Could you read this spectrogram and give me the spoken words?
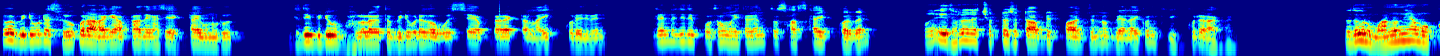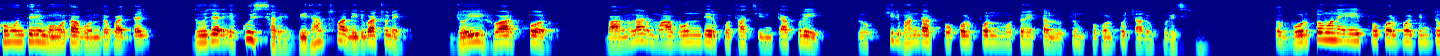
তবে ভিডিওটা শুরু করার আগে আপনাদের কাছে একটাই অনুরোধ, যদি ভিডিও ভালো লাগে তো ভিডিওটাকে অবশ্যই আপনারা একটা লাইক করে দেবেন। চ্যানেলটা যদি প্রথম হয়ে থাকেন তো সাবস্ক্রাইব করবেন এবং এই ধরনের ছোট্ট ছোট্ট আপডেট পাওয়ার জন্য বেল আইকন ক্লিক করে রাখবেন। তো দেখুন মাননীয় মুখ্যমন্ত্রী মমতা বন্দ্যোপাধ্যায় দু হাজার একুশ সালে বিধানসভা নির্বাচনে জয়ী হওয়ার পর বাংলার মা বোনদের কথা চিন্তা করেই লক্ষ্মীর ভাণ্ডার প্রকল্পর মতন একটা নতুন প্রকল্প চালু করেছিলেন। তো বর্তমানে এই প্রকল্প কিন্তু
